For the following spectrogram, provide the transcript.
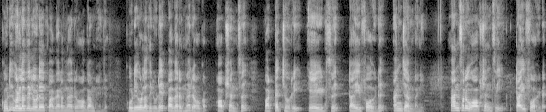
കുടിവെള്ളത്തിലൂടെ പകരുന്ന രോഗം ഏത്? കുടിവെള്ളത്തിലൂടെ പകരുന്ന രോഗം. ഓപ്ഷൻസ് വട്ടച്ചൊറി എയ്ഡ്സ് ടൈഫോയിഡ് അഞ്ചാം പനി ആൻസർ ഓപ്ഷൻ സി ടൈഫോയിഡ്.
